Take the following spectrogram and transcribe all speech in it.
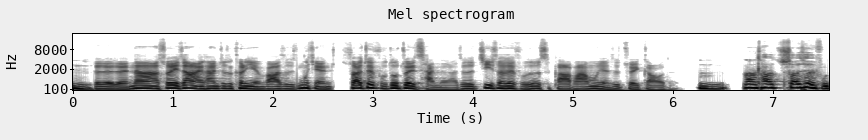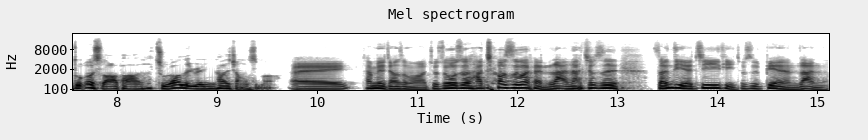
嗯，对对对。那所以这样来看，就是科林研发是目前衰退幅度最惨的啦，就是季衰退幅度二十八趴，目前是最高的。嗯，那它衰退幅度二十八趴，主要的原因它是讲什么？哎，它没有讲什么，就是或者它就是会很烂那，就是整体的记忆体就是变很烂了。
